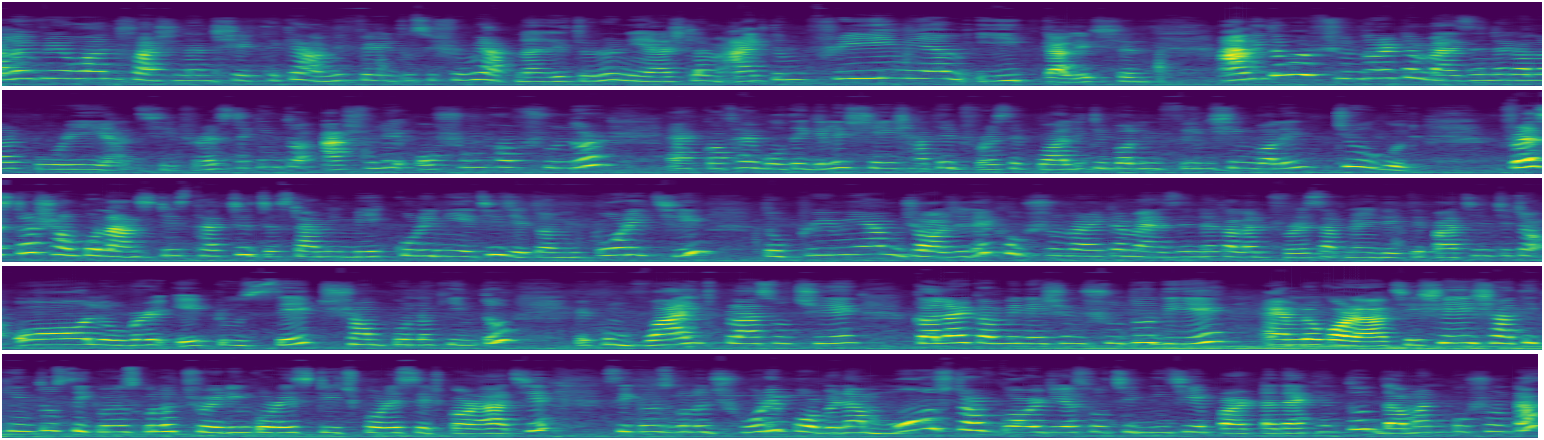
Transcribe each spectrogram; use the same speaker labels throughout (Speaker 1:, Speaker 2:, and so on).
Speaker 1: Hello everyone fashion and shade থেকে আমি ফেরদৌসি সুমি আপনাদের জন্য নিয়ে আসলাম একদম প্রিমিয়াম ঈদ কালেকশন আমি তো খুব সুন্দর একটা ম্যাজেন্ডা কালার পরেই আছি। ড্রেসটা কিন্তু আসলে অসম্ভব সুন্দর। এক কথায় বলতে গেলে সেই সাথে ড্রেসের কোয়ালিটি বলেন ফিনিশিং বলেন টু গুড ড্রেসটা সম্পূর্ণ আনস্টিচ থাকছে জাস্ট আমি মেক করে নিয়েছি, যেহেতু আমি পরেছি। তো প্রিমিয়াম জর্জেরে খুব সুন্দর একটা ম্যাজেন্ডা কালার ড্রেস আপনারা দেখতে পাচ্ছেন, যেটা all over A to Z সম্পূর্ণ কিন্তু এরকম হোয়াইট প্লাস হচ্ছে কালার কম্বিনেশন সুতো দিয়ে এমব্রো করা আছে। সেই সাথে কিন্তু সিকোয়েন্সগুলো ট্রেডিং করে স্টিচ করে সেট করা আছে। সিকোয়েন্সগুলো ঝরে পড়বে না। মোস্ট অফ গর্জিয়াস হচ্ছে নিচের পার্টটা দেখেন তো, দামান পোষণটা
